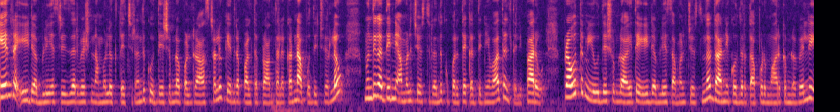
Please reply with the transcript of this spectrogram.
కేంద్ర ఈడబ్ల్యూఎస్ రిజర్వేషన్ అమలుకు తెచ్చినందుకు దేశంలో పలు రాష్ట్రాలు కేంద్రపాలిత ప్రాంతాల కన్నా పుదుచ్చేరిలో ముందుగా దీన్ని అమలు చేస్తున్నందుకు ప్రత్యేక ధన్యవాదాలు తెలిపారు. ప్రభుత్వం ఈ ఉద్దేశంలో అయితే ఈడబ్ల్యూఎస్ అమలు చేస్తుందో దాన్ని కొందరు తప్పుడు మార్గంలో వెళ్ళి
